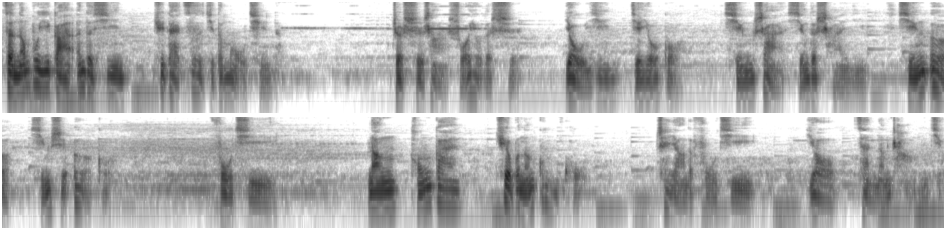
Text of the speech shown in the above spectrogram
怎能不以感恩的心去待自己的母亲呢？这世上所有的事，有因皆有果，行善行的善因，行恶行是恶果。夫妻能同甘，却不能共苦，这样的夫妻又怎能长久？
